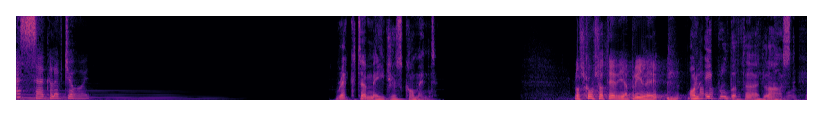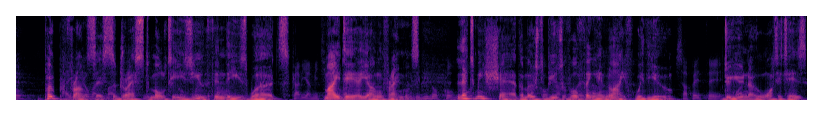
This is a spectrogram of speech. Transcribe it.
A circle of joy. Rector Major's comment. Lo scorso 3 di aprile, On April the 3rd last, Pope Francis addressed Maltese youth in these words My dear young friends, let me share the most beautiful thing in life with you. Do you know what it is?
